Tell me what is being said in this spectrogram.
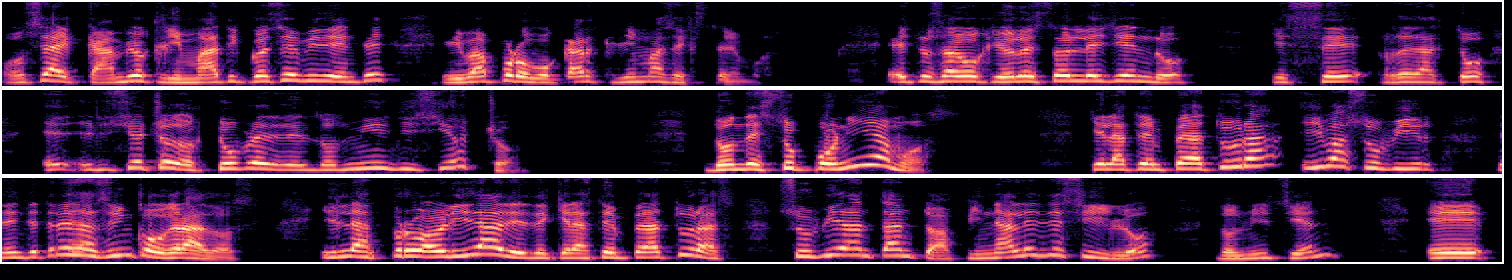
O sea, el cambio climático es evidente y va a provocar climas extremos. Esto es algo que yo le estoy leyendo que se redactó el 18 de octubre del 2018, donde suponíamos que la temperatura iba a subir de entre 3 a 5 grados y las probabilidades de que las temperaturas subieran tanto a finales de siglo, 2100, eh,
